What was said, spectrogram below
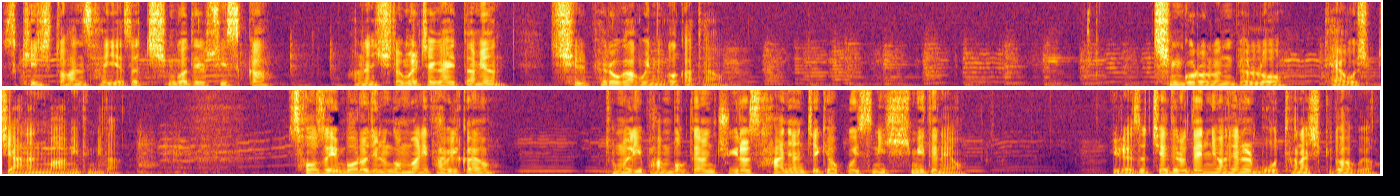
스킨십도 한 사이에서 친구가 될 수 있을까 하는 실험을 제가 했다면 실패로 가고 있는 것 같아요. 친구로는 별로 대하고 싶지 않은 마음이 듭니다. 서서히 멀어지는 것만이 답일까요? 정말 이 반복되는 주기를 4년째 겪고 있으니 힘이 드네요. 이래서 제대로 된 연애를 못하나 싶기도 하고요.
